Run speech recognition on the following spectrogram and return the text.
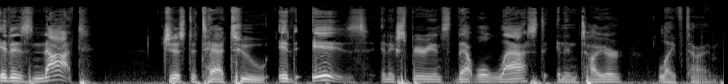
It is not just a tattoo, it is an experience that will last an entire lifetime.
